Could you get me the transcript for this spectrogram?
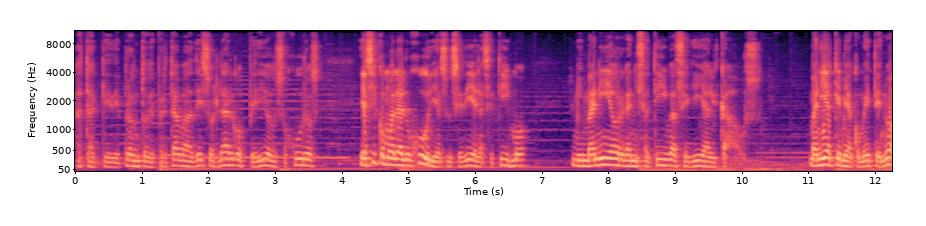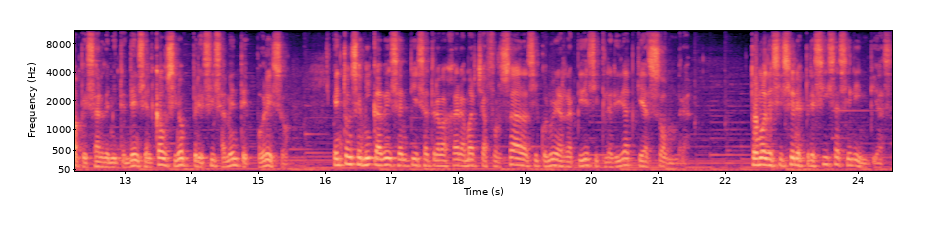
Hasta que de pronto despertaba de esos largos periodos oscuros y así como a la lujuria sucedía el ascetismo, mi manía organizativa seguía al caos. Manía que me acomete no a pesar de mi tendencia al caos, sino precisamente por eso entonces mi cabeza empieza a trabajar a marchas forzadas y con una rapidez y claridad que asombra. Tomo decisiones precisas y limpias.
